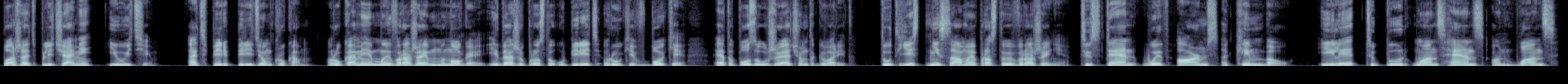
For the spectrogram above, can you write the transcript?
пожать плечами и уйти. А теперь перейдем к рукам. Руками мы выражаем многое, и даже просто упереть руки в боки — эта поза уже о чем-то говорит. Тут есть не самое простое выражение. To stand with arms akimbo или to put one's hands on one's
